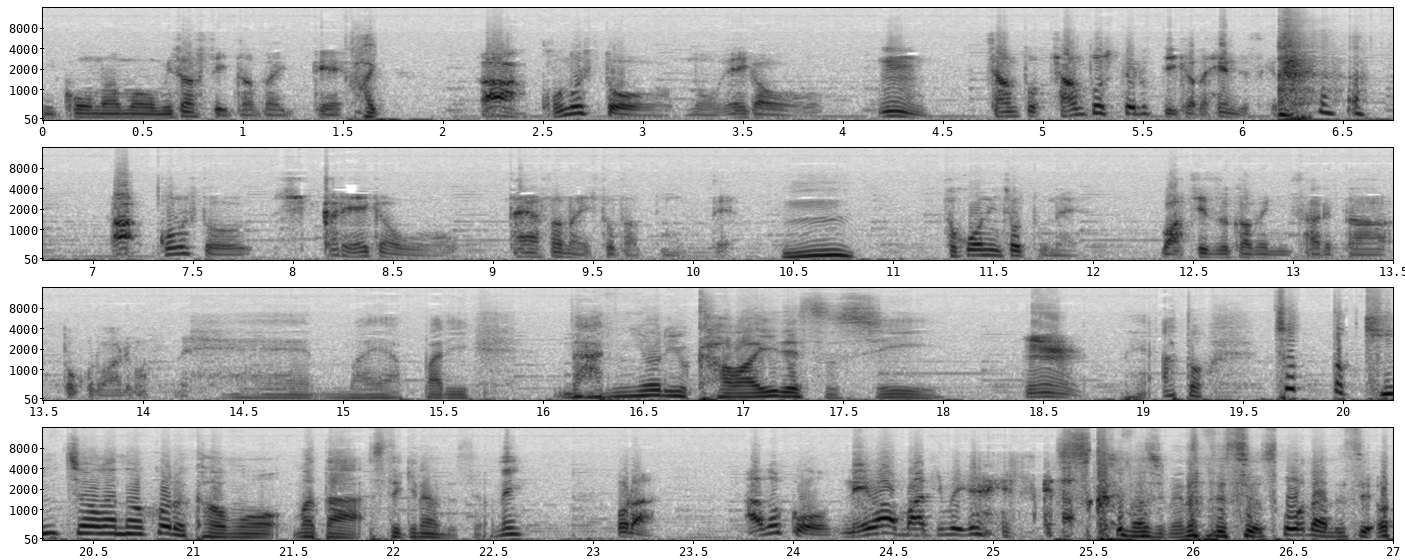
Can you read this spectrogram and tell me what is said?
ニコ生を見させていただいて、はい。あ、この人の笑顔、うん、ちゃんと、ちゃんとしてるって言い方変ですけど、あ、この人、しっかり笑顔を絶やさない人だと思って、うん。そこにちょっとね、わしづかめにされたところありますね。えー、まあ、やっぱり、何より可愛いですし、うん。ね、あと、ちょっと緊張が残る顔も、また素敵なんですよね。ほら、あの子、根は真面目じゃないですか。すっごい真面目なんですよ。そうなんですよ。ね、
